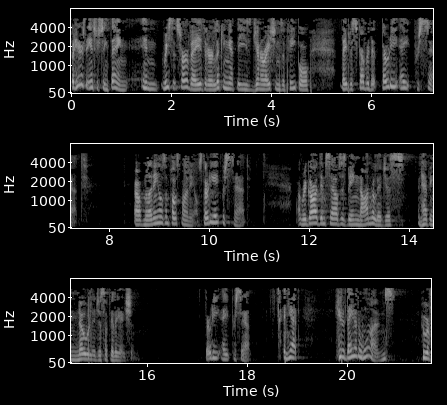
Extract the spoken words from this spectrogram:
But here's the interesting thing. In recent surveys that are looking at these generations of people, they've discovered that 38% of millennials and postmillennials, 38%, regard themselves as being non religious and having no religious affiliation. 38%. And yet, here they are the ones who are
